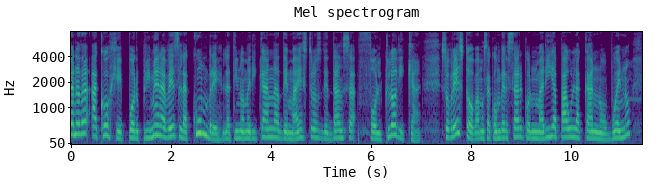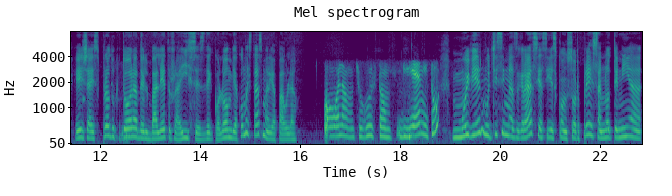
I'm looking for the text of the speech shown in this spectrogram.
Canadá acoge por primera vez la cumbre latinoamericana de maestros de danza folclórica. Sobre esto vamos a conversar con María Paula Cano Bueno. Ella es productora del Ballet Raíces de Colombia. ¿Cómo estás, María Paula? Hola, mucho gusto. Bien, ¿y tú? Muy bien, muchísimas gracias. Y es con sorpresa, no tenía,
